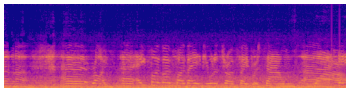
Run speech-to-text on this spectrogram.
uh, right, uh, 85058 if you want to throw a favourite sound uh, Wow.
